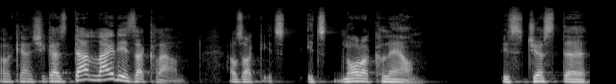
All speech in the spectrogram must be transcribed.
Not a clown. She goes, that lady's a clown. I was like, it's it's not a clown. It's just a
